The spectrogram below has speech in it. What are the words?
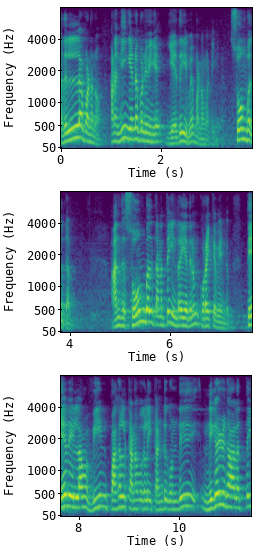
அதெல்லாம் பண்ணணும். ஆனால் நீங்கள் என்ன பண்ணுவீங்க? எதையுமே பண்ண மாட்டீங்க. சோம்பல் தனம் அந்த சோம்பல் தனத்தை இன்றைய தினம் குறைக்க வேண்டும். தேவையில்லாமல் வீண் பகல் கனவுகளை கண்டுகொண்டு நிகழ்காலத்தை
